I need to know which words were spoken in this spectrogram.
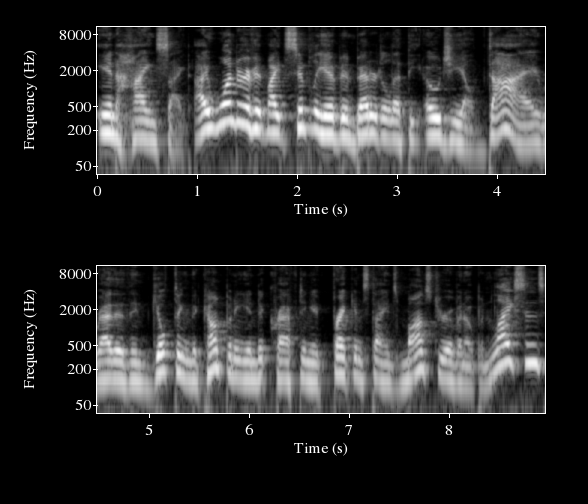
in hindsight. I wonder if it might simply have been better to let the OGL die rather than guilting the company into crafting a Frankenstein's monster of an open license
